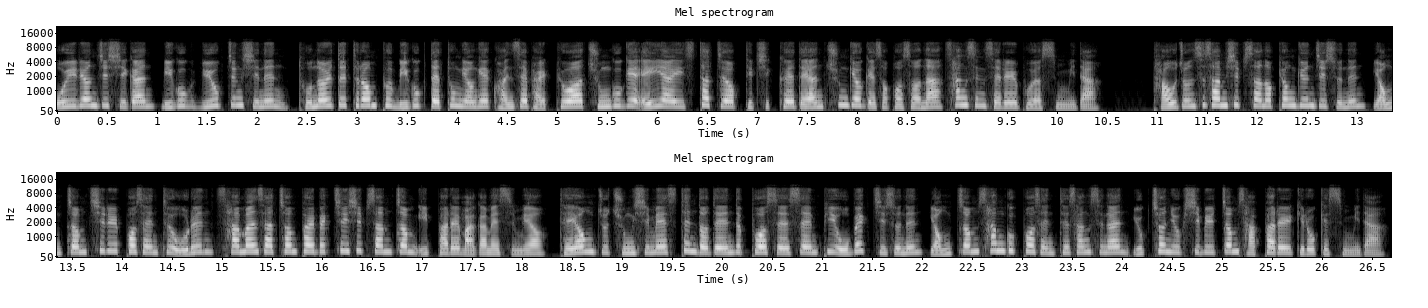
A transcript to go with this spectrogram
5일 현지 시간 미국 뉴욕 증시는 도널드 트럼프 미국 대통령의 관세 발표와 중국의 AI 스타트업 딥시크에 대한 충격에서 벗어나 상승세를 보였습니다. 다우존스 30 산업 평균 지수는 0.71% 오른 44,873.28에 마감했으며 대형주 중심의 스탠더드 앤드 푸어스 S&P 500 지수는 0.39% 상승한 6,061.48을 기록했습니다.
